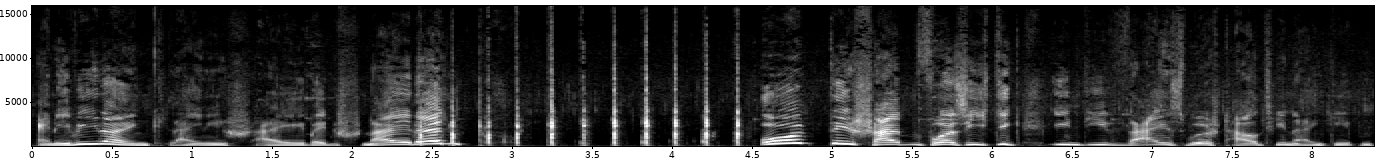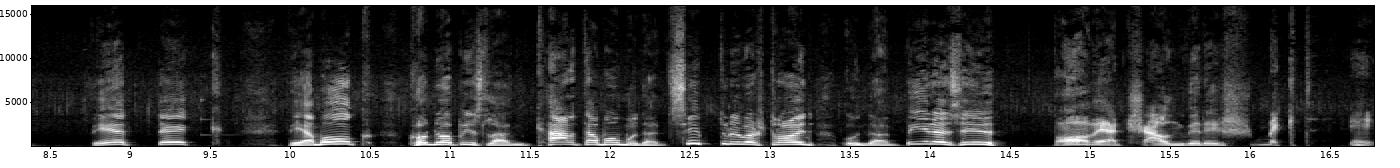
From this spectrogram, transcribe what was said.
eine Wiener in kleine Scheiben schneiden. Und die Scheiben vorsichtig in die Weißwursthaut hineingeben. Fertig. Wer mag, kann nur ein bisschen Kardamom und ein Zimt drüber streuen und ein Petersil. Da wird schauen, wie das schmeckt. Äh,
